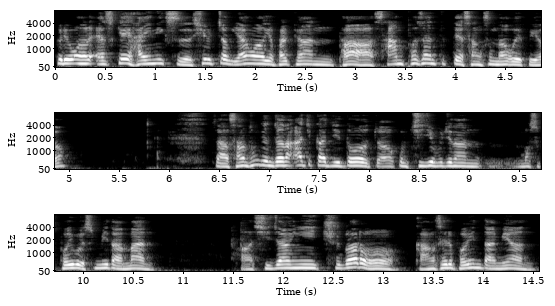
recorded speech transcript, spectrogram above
그리고 오늘 SK 하이닉스 실적 양호하게 발표한 바 3%대 상승 나오고 있고요 자 삼성전자는 아직까지도 조금 지지부진한 모습 보이고 있습니다만 아, 시장이 추가로 강세를 보인다면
